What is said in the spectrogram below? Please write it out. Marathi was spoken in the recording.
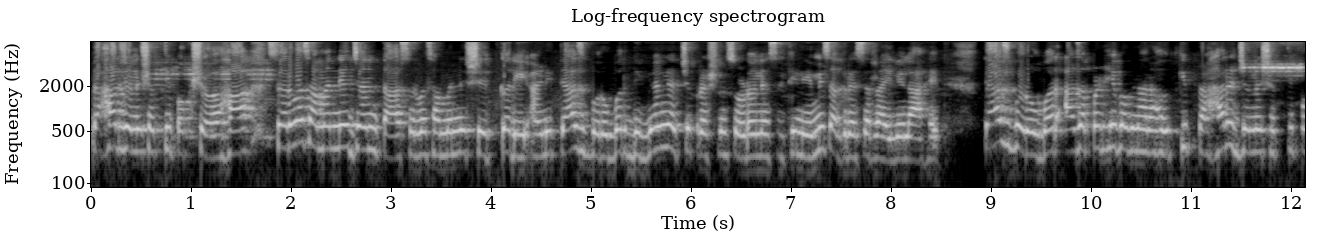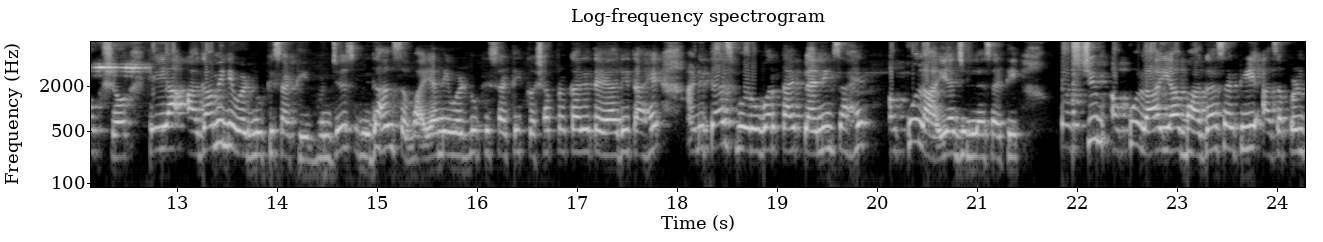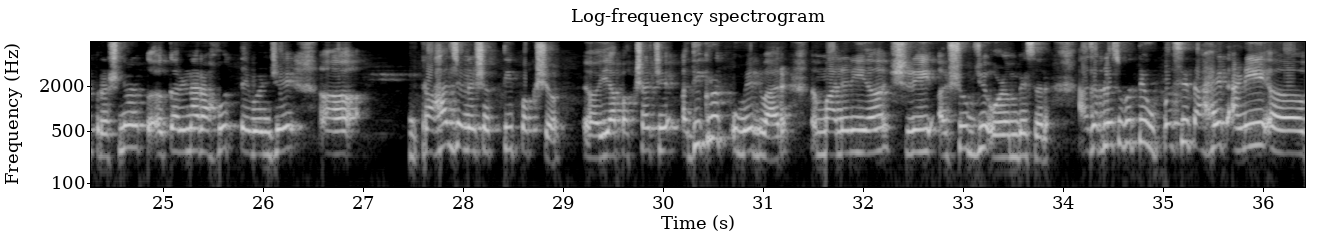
प्रहार जनशक्ती पक्ष हा सर्वसामान्य जनता सर्वसामान्य शेतकरी आणि त्याचबरोबर दिव्यांगाचे प्रश्न सोडवण्यासाठी नेहमीच अग्रेसर राहिलेला आहे त्याचबरोबर आज आपण हे बघणार आहोत की प्रहार जनशक्ती पक्ष हे या आगामी निवडणुकीसाठी म्हणजेच विधानसभा या निवडणुकीसाठी कशा प्रकारे तयारीत आहे आणि त्याचबरोबर काय प्लॅनिंग्स आहेत अकोला या जिल्ह्यासाठी. पश्चिम अकोला या भागासाठी आज आपण प्रश्न करणार आहोत. ते म्हणजे प्रहार जनशक्ती पक्ष या पक्षाचे अधिकृत उमेदवार माननीय श्री अशोकजी ओळंबे सर. आज आपल्यासोबत ते उपस्थित आहेत आणि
